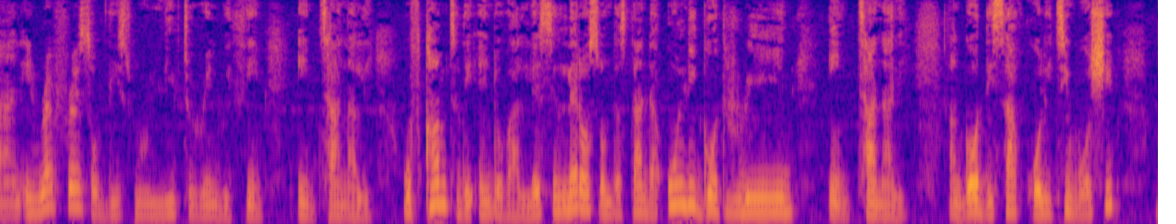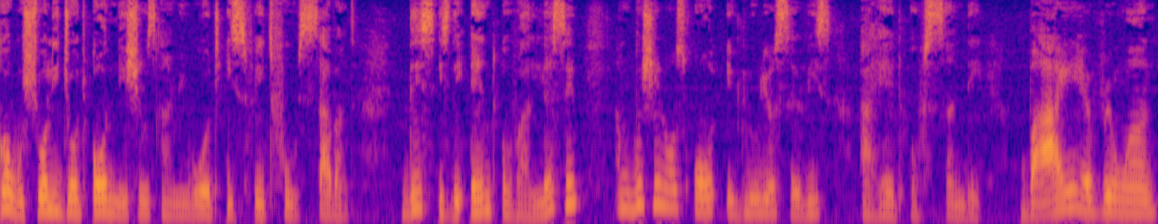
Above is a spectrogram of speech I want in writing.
And in reference of this, we will live to reign with Him internally. We've come to the end of our lesson. Let us understand that only God reigns internally, and God deserves quality worship. God will surely judge all nations and reward His faithful servant. This is the end of our lesson. I'm wishing us all a glorious service ahead of Sunday. Bye, everyone.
